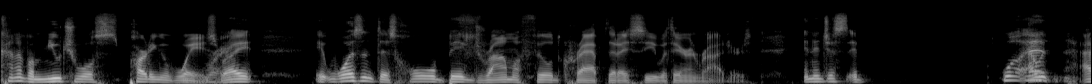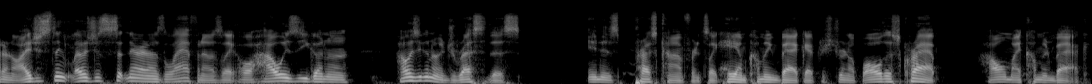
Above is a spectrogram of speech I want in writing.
kind of a mutual parting of ways, Right. right? It wasn't this whole big drama filled crap that I see with Aaron Rodgers, and it just it Well, I, would, I don't know. I just think I was just sitting there and I was laughing. I was like, "Oh, how is he gonna, how is he gonna address this in his press conference? Like, hey, I'm coming back after stirring up all this crap. How am I coming back?"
